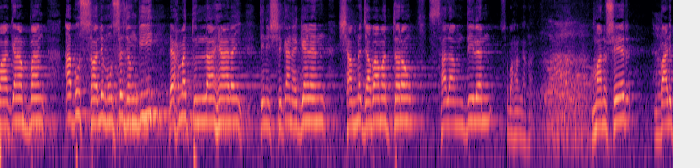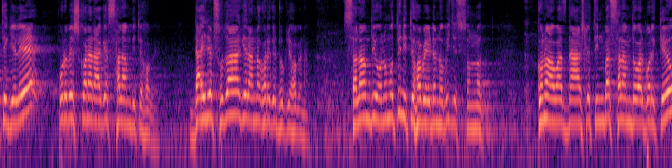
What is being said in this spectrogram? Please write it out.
পাকের আব্বান আবু সালে মুসা জঙ্গি রহমতুল্লাহ তিনি সেখানে গেলেন, সামনে যাবা মাত্র সালাম দিলেন সুবাহ খান মানুষের বাড়িতে গেলে প্রবেশ করার আগে সালাম দিতে হবে। ডাইরেক্ট সোজা গিয়ে রান্নাঘরে গিয়ে ঢুকলে হবে না। সালাম দিয়ে অনুমতি নিতে হবে, এটা নবীজির সন্ন্যত কোনো আওয়াজ না আসলে তিনবার সালাম দেওয়ার পরে কেউ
